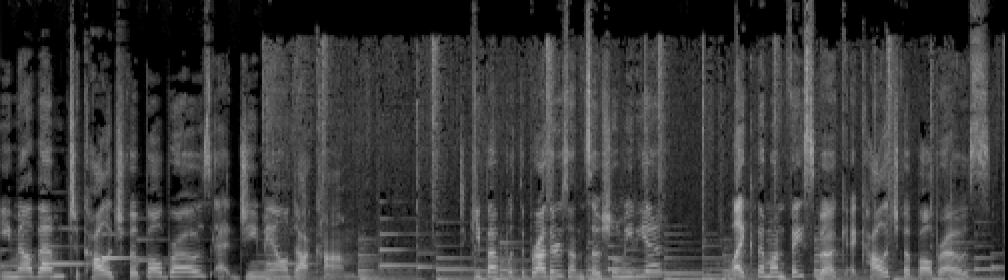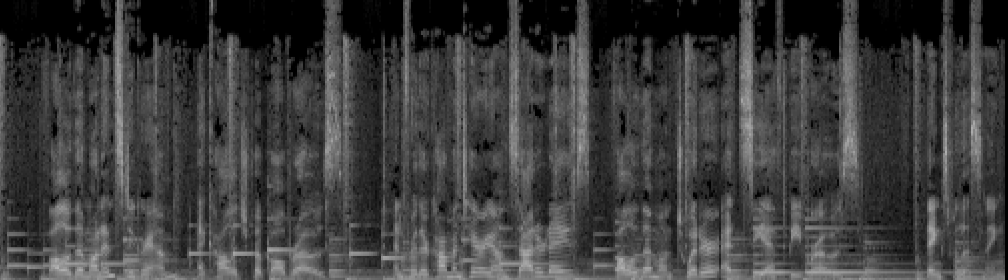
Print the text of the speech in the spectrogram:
email them to collegefootballbros at gmail.com. To keep up with the brothers on social media, like them on Facebook at College Football Bros, follow them on Instagram at College Football Bros, and for their commentary on Saturdays, follow them on Twitter at CFB Bros. Thanks for listening.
